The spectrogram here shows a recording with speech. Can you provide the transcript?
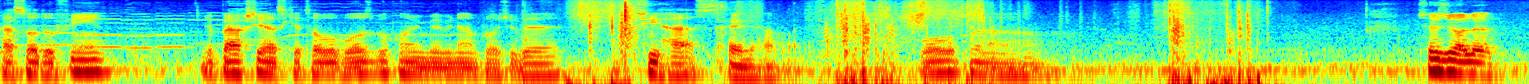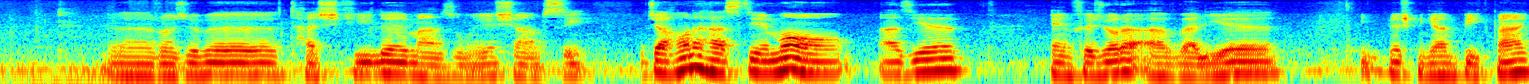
تصادفی یه بخشی از کتاب رو باز بکنیم ببینم راجع به چی هست. خیلی هم. خب چه جالب. راجع به تشکیل منظومه شمسی. جهان هستی ما از یه انفجار اولیه بهش میگن بیگ بنگ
